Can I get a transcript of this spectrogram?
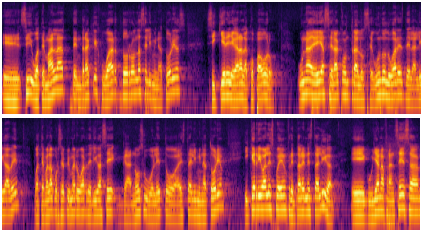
Eh, sí, Guatemala tendrá que jugar dos rondas eliminatorias si quiere llegar a la Copa Oro. Una de ellas será contra los segundos lugares de la Liga B. Guatemala, por ser primer lugar de Liga C, ganó su boleto a esta eliminatoria. ¿Y qué rivales puede enfrentar en esta liga? Eh, Guyana Francesa,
